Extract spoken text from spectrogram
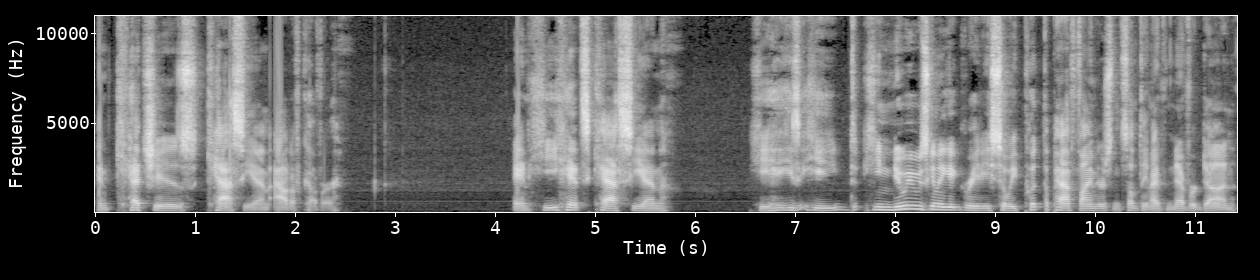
and catches Cassian out of cover. And he hits Cassian he he he knew he was going to get greedy, so he put the pathfinders in something I've never done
